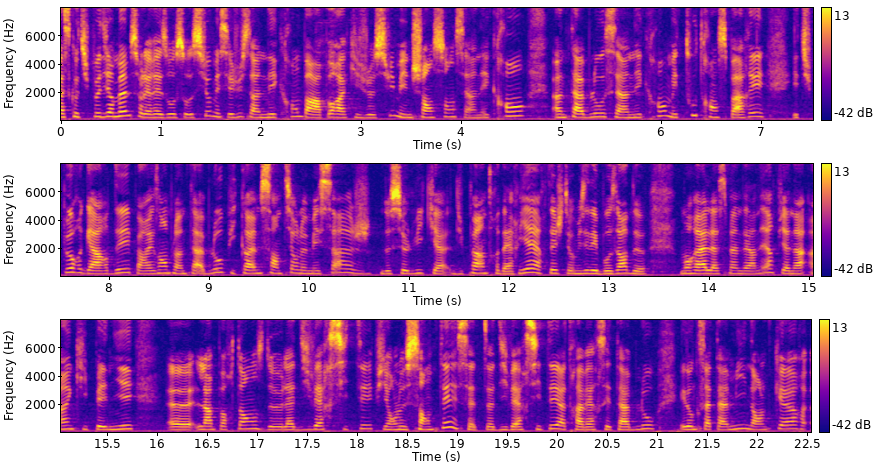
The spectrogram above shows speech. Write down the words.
Parce que tu peux dire même sur les réseaux sociaux, mais c'est juste un écran par rapport à qui je suis. Mais une chanson, c'est un écran, un tableau, c'est un écran, mais tout transparaît. Et tu peux regarder, par exemple, un tableau, puis quand même sentir le message de celui qui a du peintre derrière. Tu sais, j'étais au musée des Beaux-Arts de Montréal la semaine dernière, puis il y en a un qui peignait euh, l'importance de la diversité, puis on le sentait, cette diversité à travers ces tableaux. Et donc ça t'a mis dans le cœur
